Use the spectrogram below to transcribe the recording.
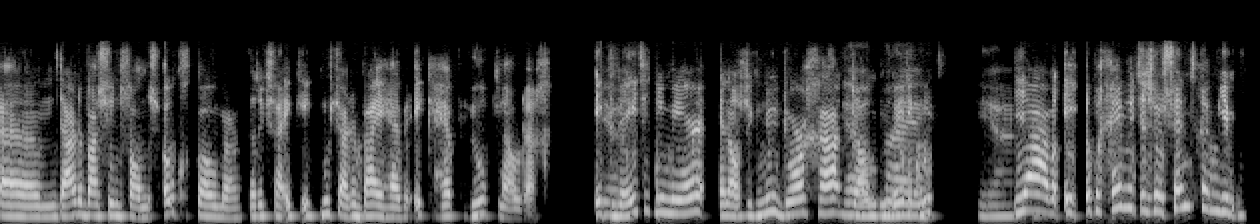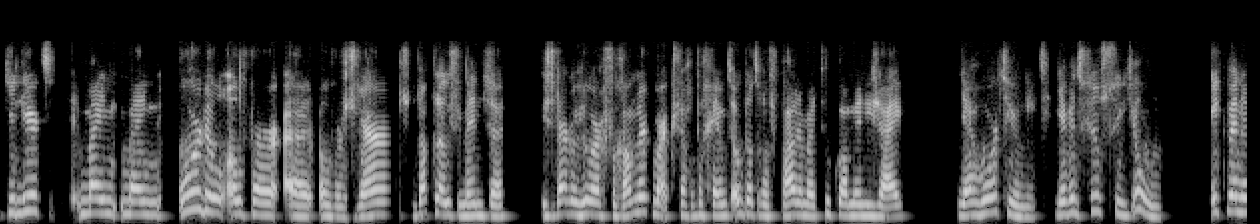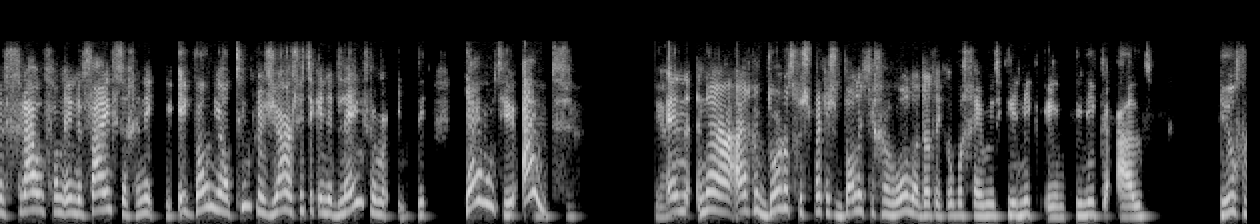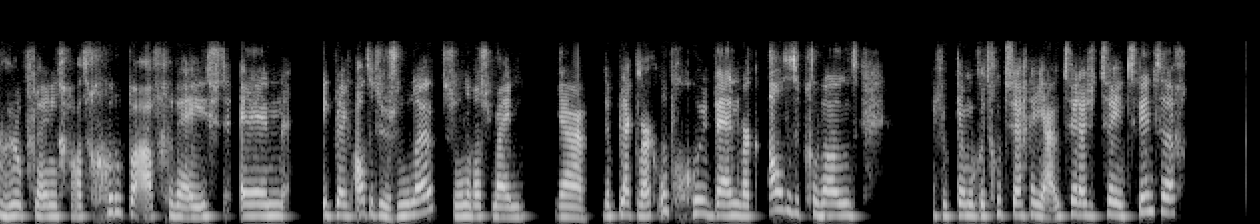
Ehm, daar de bazin van dus ook gekomen. Dat ik zei, ik, ik moet jou erbij hebben. Ik heb hulp nodig. Ik Ja. weet het niet meer. En als ik nu doorga, dan weet ik niet Ja. ja, want ik, op een gegeven moment in zo'n centrum, je, je leert mijn, mijn oordeel over, eh over zwervers, dakloze mensen, is daardoor heel erg veranderd. Maar ik zag op een gegeven moment ook dat er een vrouw naar mij toe kwam en die zei, jij hoort hier niet. Jij bent veel te jong. Ik ben een vrouw van in de 50 en ik, ik woon hier al 10 plus jaar, zit ik in het leven, maar ik- jij moet hier uit. Ja. En nou ja, eigenlijk door dat gesprek is het balletje gaan rollen dat ik op een gegeven moment kliniek in, klinieken uit, heel veel hulpverlening gehad, groepen af geweest. En ik bleef altijd in Zwolle. Zwolle was mijn, ja, de plek waar ik opgegroeid ben, waar ik altijd heb gewoond. Even, kan ik het goed zeggen? Ja, in 2022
